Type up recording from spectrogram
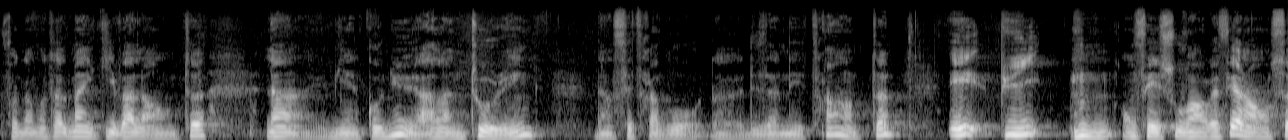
fondamentalement équivalente. L'un est bien connu, Alan Turing, dans ses travaux euh, des années 30, et puis on fait souvent référence,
